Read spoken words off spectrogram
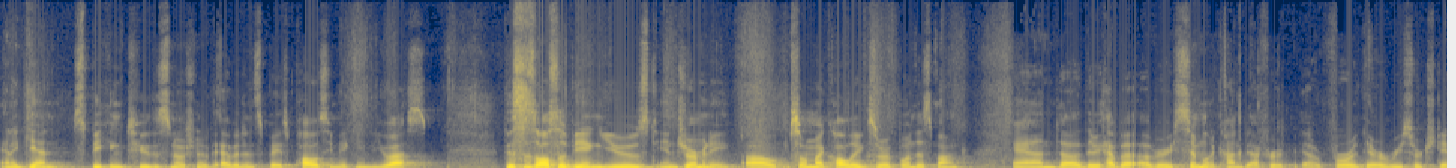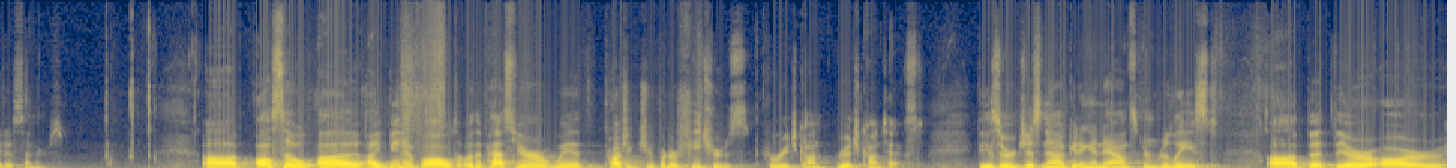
And again, speaking to this notion of evidence-based policymaking in the US. This is also being used in Germany. Uh, some of my colleagues are at Bundesbank, and uh, they have a, a, very similar kind of effort uh, for their research data centers. Uh, also, uh, I've been involved over the past year with Project Jupyter features for rich, con rich context. These are just now getting announced and released, uh, but there are,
